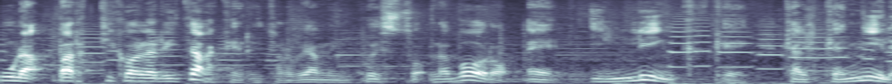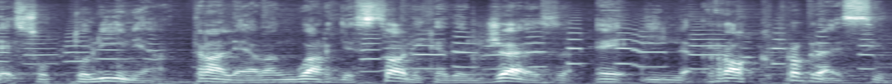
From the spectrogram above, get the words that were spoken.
Una particolarità che ritroviamo in questo lavoro è il link che Calcagnile sottolinea tra le avanguardie storiche del jazz e il rock progressive,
